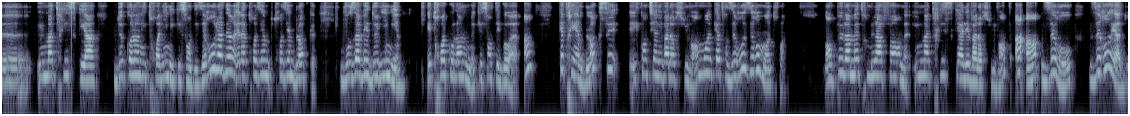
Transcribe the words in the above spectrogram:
euh, une matrice qui a deux colonnes et trois lignes qui sont des zéros. Là, et la troisième, bloc, vous avez deux lignes et trois colonnes qui sont égaux à 1. Quatrième bloc, il contient les valeurs suivantes, moins 4, 0, 0, moins 3. On peut la mettre la forme, une matrice qui a les valeurs suivantes, A1, 0, 0 et A2.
